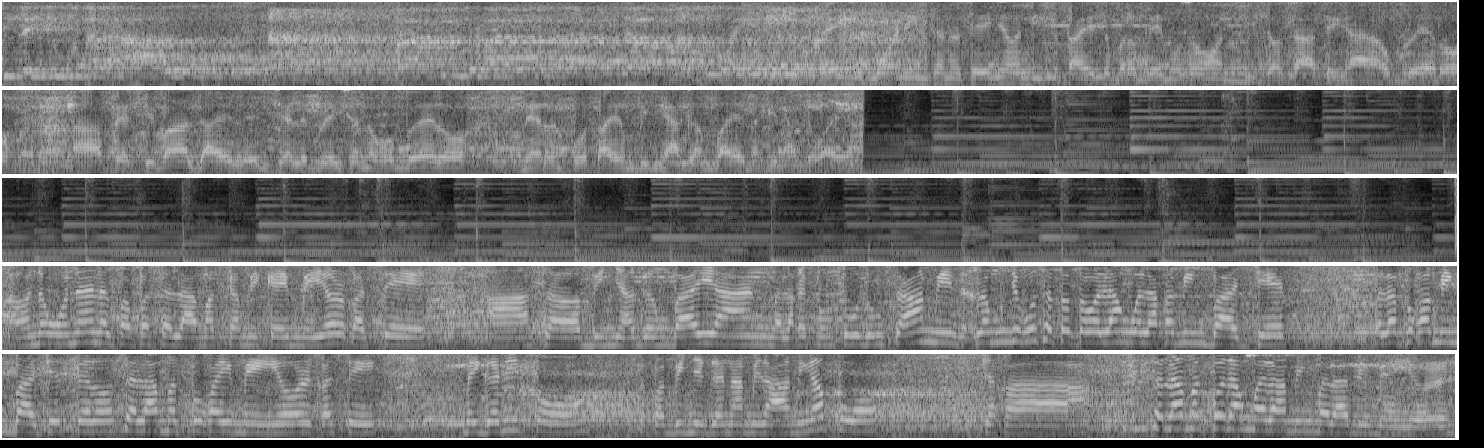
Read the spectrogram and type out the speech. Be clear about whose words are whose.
Speaker 1: Sila yung mga tao na masigurado morning San Jose nyo. Dito tayo sa Barangay Muson, dito sa ating uh, Obrero uh, Festival. Dahil in celebration ng Obrero, meron po tayong binyagang bayan na ginagawa yan.
Speaker 2: Uh, Unang-una, nagpapasalamat kami kay Mayor kasi ah, sa Binyagang Bayan, malaki pong tulong sa amin. Alam niyo po, sa totoo lang, wala kaming budget. Wala po kaming budget, pero salamat po kay Mayor kasi may ganito, napabinyagan namin ang aming apo. Tsaka, salamat po ng maraming maraming Mayor.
